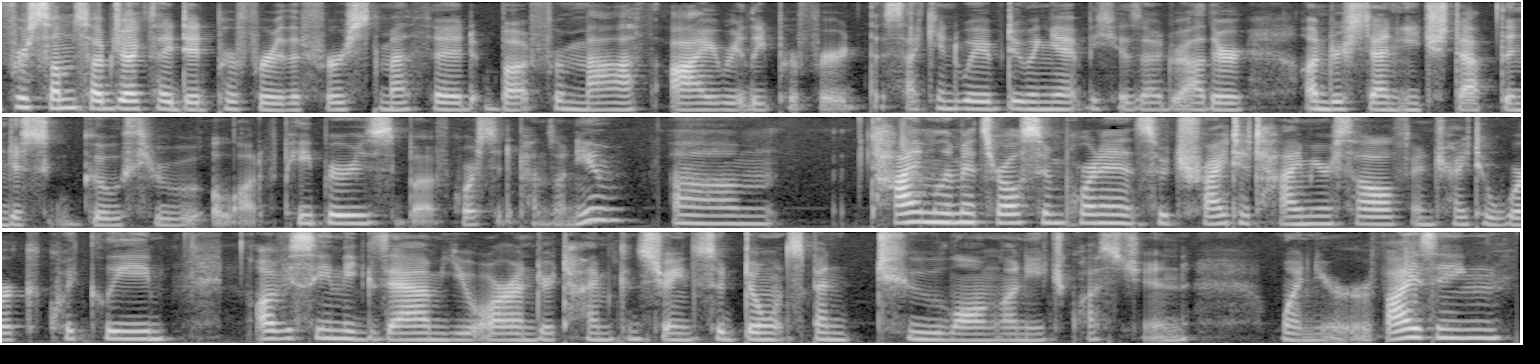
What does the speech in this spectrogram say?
for some subjects, I did prefer the first method, but for math, I really preferred the second way of doing it because I'd rather understand each step than just go through a lot of papers. But of course, it depends on you. Um, time limits are also important, so try to time yourself and try to work quickly. Obviously, in the exam, you are under time constraints, so don't spend too long on each question when you're revising.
